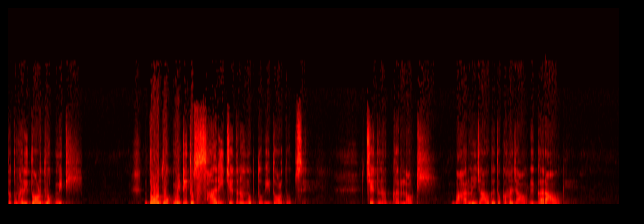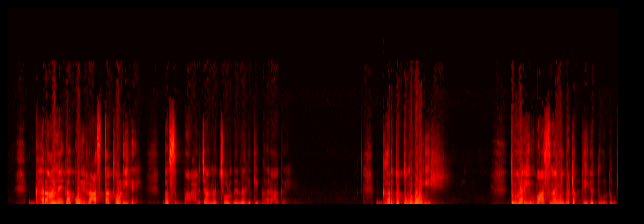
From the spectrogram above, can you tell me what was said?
तो तुम्हारी दौड़ धूप मिटी। दौड़ धूप मिटी तो सारी चेतना मुक्त हुई दौड़ धूप से। चेतना घर लौटी। बाहर नहीं जाओगे तो कहाँ जाओगे? घर आओगे। घर आने का कोई रास्ता थोड़ी है। बस बाहर जाना छोड़ देना है कि घर आ गए। घर तो तुम हो ही। तुम्हारी वासना ही भटकती है दूर दूर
